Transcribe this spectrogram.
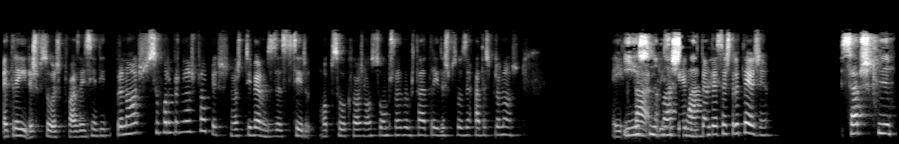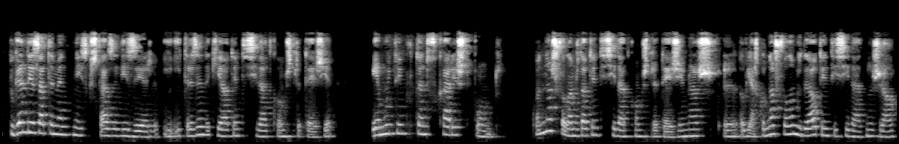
atrair as pessoas que fazem sentido para nós se formos nós próprios. Se nós estivermos a ser uma pessoa que nós não somos, nós vamos estar a atrair as pessoas erradas para nós. É E isso, lá isso é que é importante essa estratégia. Sabes que, pegando exatamente nisso que estás a dizer e, e trazendo aqui a autenticidade como estratégia, é muito importante focar este ponto. Quando nós falamos de autenticidade como estratégia, nós, eh, aliás, quando nós falamos de autenticidade no geral,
